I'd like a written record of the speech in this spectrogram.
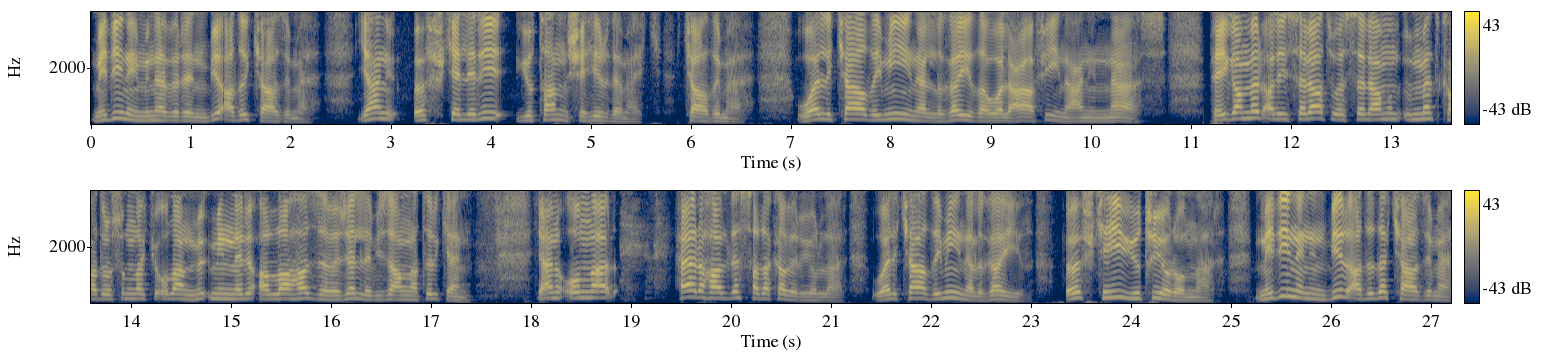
Medine-i Münevvere'nin bir adı Kazime. Yani öfkeleri yutan şehir demek. Kazime. Vel kâzimînel gayza vel afîne anin nâs. Peygamber aleyhissalatu vesselamın ümmet kadrosundaki olan müminleri Allah azze ve celle bize anlatırken yani onlar her halde sadaka veriyorlar. Vel kâzimînel gayz. Öfkeyi yutuyor onlar. Medine'nin bir adı da Kazime.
